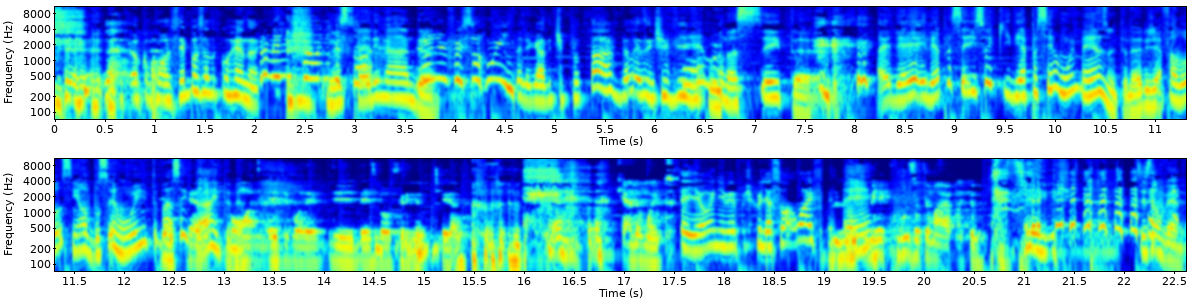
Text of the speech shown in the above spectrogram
Eu concordo 100% com o Renan. Pra mim ele foi um anime Não só. espere nada. O anime foi só ruim, tá ligado? Tipo, tá, beleza, a gente vive É, mano, aceita. ele, é, ele é pra ser isso aqui, ele é pra ser ruim mesmo, entendeu? Ele já falou assim, ó, vou ser ruim, tu vai aceitar, entendeu? Bom anime de, vôlei- de beisebol feminino, tá ligado? Quero muito. Isso aí é um anime pra escolher a sua wife. É. Me recuso a ter uma arma naquilo. Vocês estão vendo?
